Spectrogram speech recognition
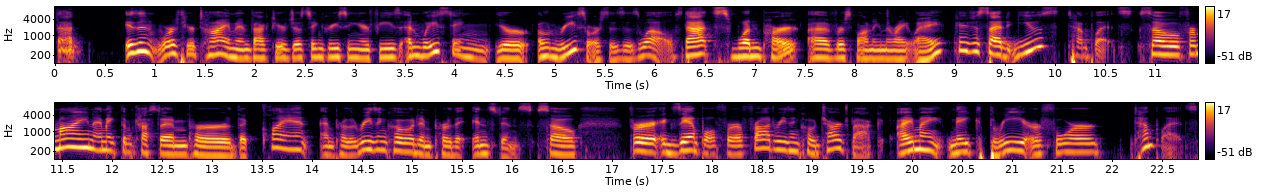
that isn't worth your time. In fact, you're just increasing your fees and wasting your own resources as well. That's one part of responding the right way. Like I just said, use templates. So for mine, I make them custom per the client and per the reason code and per the instance. So for example, for a fraud reason code chargeback, I might make three or four templates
